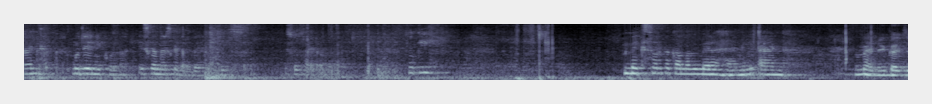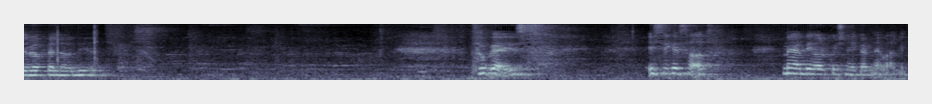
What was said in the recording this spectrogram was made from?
and मुझे नहीं खोलना, इसके अंदर इसके डब्बे हैं इसको साइड रखो। क्योंकि मिक्सर का काम अभी मेरा है नहीं एंड मैंने कचरा फैला दिया। तो गाइस इसी के साथ मैं अभी और कुछ नहीं करने वाली।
